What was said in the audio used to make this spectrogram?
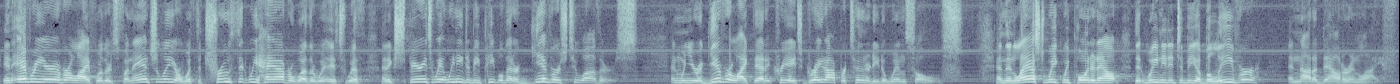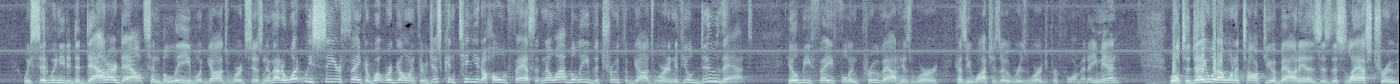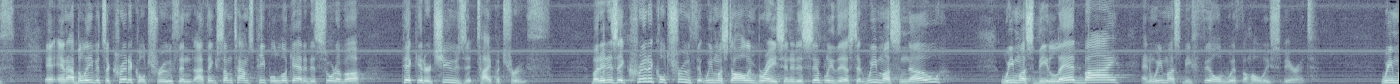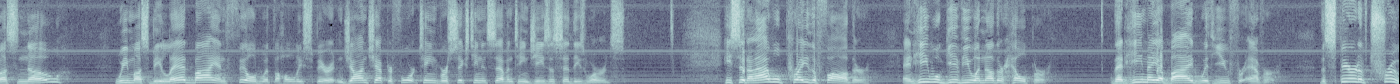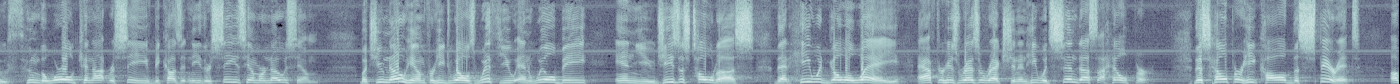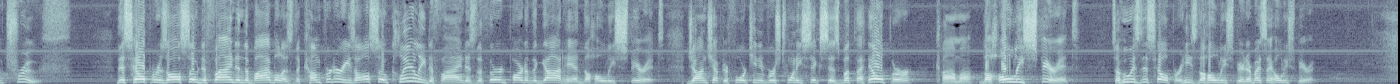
In every area of our life, whether it's financially or with the truth that we have or whether it's with an experience we have, we need to be people that are givers to others. And when you're a giver like that, it creates great opportunity to win souls. And then last week we pointed out that we needed to be a believer and not a doubter in life. We said we needed to doubt our doubts and believe what God's Word says. No matter what we see or think or what we're going through, just continue to hold fast that, no, I believe the truth of God's Word. And if you'll do that, He'll be faithful and prove out His Word because He watches over His Word to perform it. Amen? Well, today what I want to talk to you about is, is this last truth, and I believe it's a critical truth, and I think sometimes people look at it as sort of a pick it or choose it type of truth. But it is a critical truth that we must all embrace, and it is simply this that we must know, we must be led by, and we must be filled with the Holy Spirit. We must know, we must be led by, and filled with the Holy Spirit. In John chapter 14, verse 16 and 17, Jesus said these words He said, And I will pray the Father, and he will give you another helper, that he may abide with you forever the Spirit of truth, whom the world cannot receive because it neither sees him or knows him. But you know him, for he dwells with you and will be in you. Jesus told us that he would go away after his resurrection and he would send us a helper. This helper he called the Spirit of truth. This helper is also defined in the Bible as the Comforter. He's also clearly defined as the third part of the Godhead, the Holy Spirit. John chapter 14 and verse 26 says, But the Helper, comma, the Holy Spirit. So who is this helper? He's the Holy Spirit. Everybody say Holy Spirit.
